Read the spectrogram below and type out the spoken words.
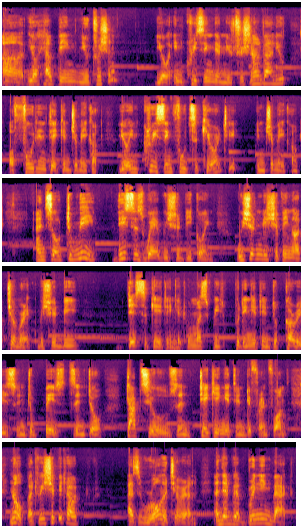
uh, you're helping nutrition, you're increasing the nutritional value of food intake in Jamaica, you're increasing food security in Jamaica. And so, to me, this is where we should be going. We shouldn't be shipping out turmeric, we should be desiccating it. We must be putting it into curries, into pastes, into capsules, and taking it in different forms. No, but we ship it out as raw material, and then we're bringing back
